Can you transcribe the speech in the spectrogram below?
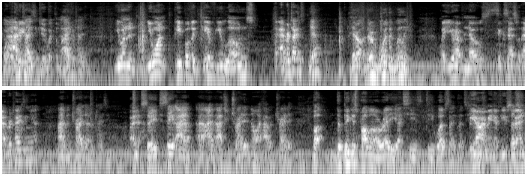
what would advertising. do with the money? Advertising. You want to? You want people to give you loans to advertise, Yeah, they're they're more than willing. but you have no success with advertising yet. I haven't tried advertising. I To say to say I have I- I've actually tried it. No, I haven't tried it. But the biggest problem already I see is the website. That's huge. Yeah, I mean, if you spent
